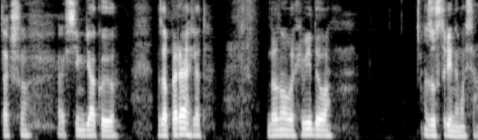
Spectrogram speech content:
Так що е, всім дякую за перегляд. До нових відео. Зустрінемося.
